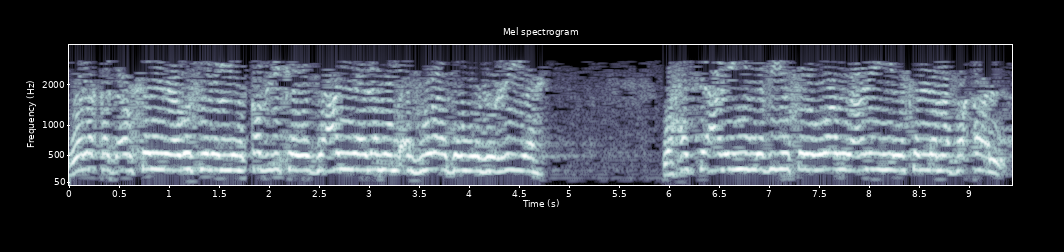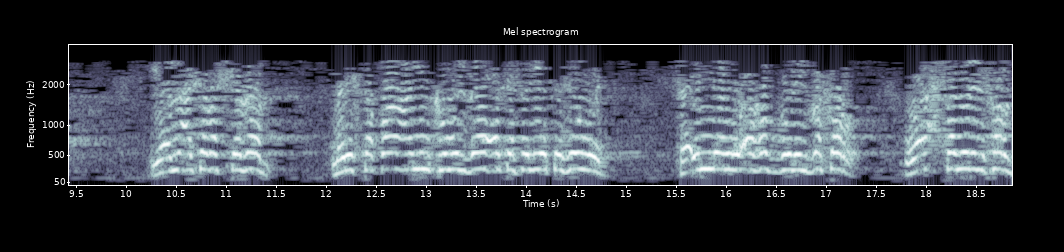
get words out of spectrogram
ولقد أرسلنا رسلا من قبلك وجعلنا لهم أزواجا وذرية. وحث عليه النبي صلى الله عليه وسلم فقال يا معشر الشباب من استطاع منكم الباءة فليتزوج فإنه أغض للبصر وأحسن للفرج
